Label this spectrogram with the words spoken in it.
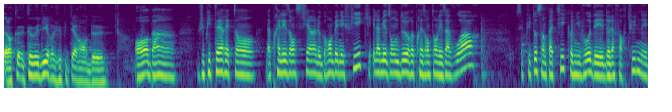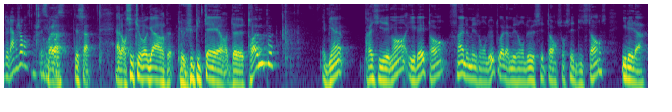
Alors, que, que veut dire Jupiter en deux? Oh, ben, Jupiter étant, d'après les anciens, le grand bénéfique et la maison 2 représentant les avoirs, c'est plutôt sympathique au niveau des, de la fortune et de l'argent, je suppose. Voilà, c'est ça. Alors si tu regardes le Jupiter de Trump, eh bien, précisément, il est en fin de maison 2. Toi, la maison 2 s'étend sur cette distance, il est là.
